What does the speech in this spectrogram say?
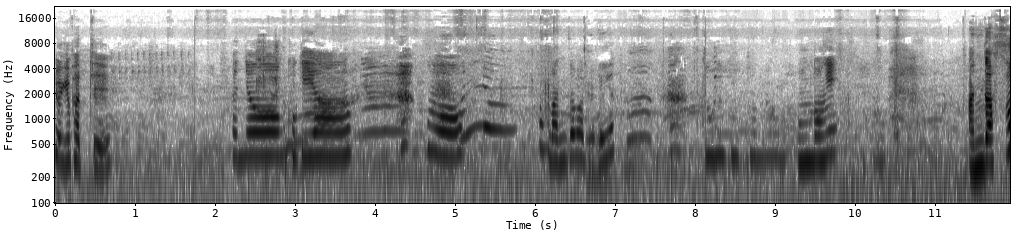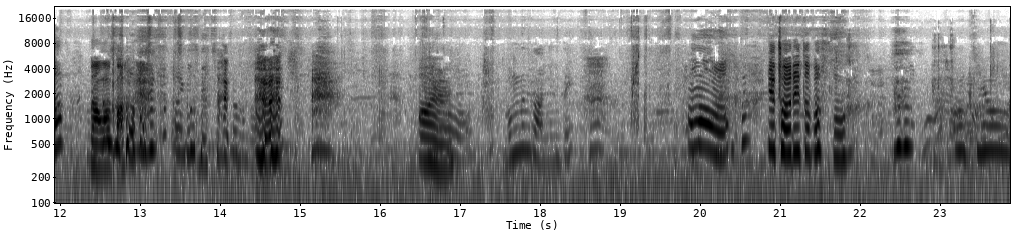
여기 봤지? 안녕, 고기야. 어머. 한번 만져봐도 돼요? 엉덩이? 앉았어? 나와봐. 아이고, 내 헐. 먹는 거 아닌데? 어머. 얘 저리 잡았어. 어, 귀여워.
